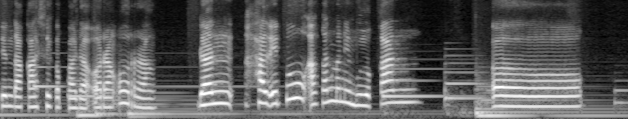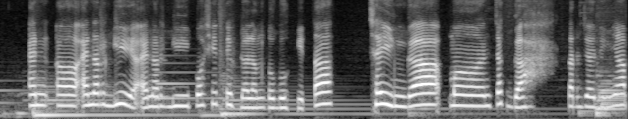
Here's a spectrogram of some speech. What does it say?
cinta kasih kepada orang-orang dan hal itu akan menimbulkan, eee, en eee, energi ya, energi positif dalam tubuh kita sehingga mencegah terjadinya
